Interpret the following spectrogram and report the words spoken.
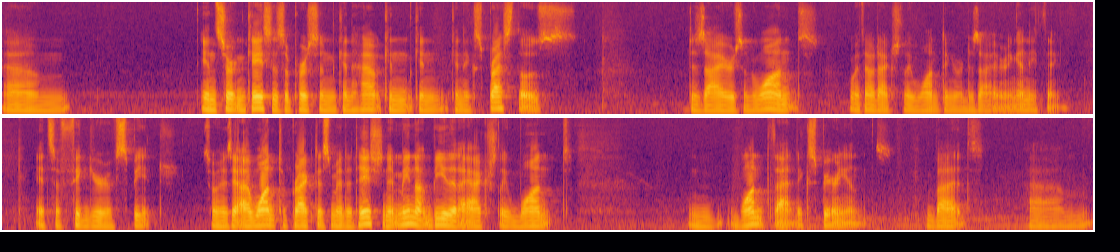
Um, in certain cases, a person can have can can can express those desires and wants without actually wanting or desiring anything. It's a figure of speech. So when I say I want to practice meditation, it may not be that I actually want want that experience, but um,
